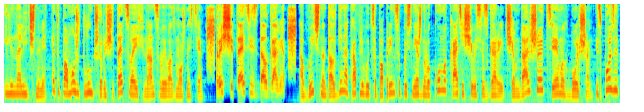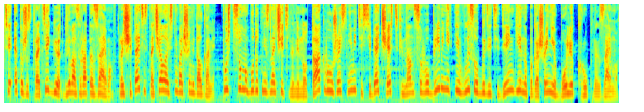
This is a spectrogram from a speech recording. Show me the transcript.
или наличными. Это поможет лучше рассчитать свои финансовые возможности. Рассчитайтесь с долгами. Обычно долги накапливаются по принципу снежного кома, катящегося с горы. Чем дальше, тем их больше. Используйте эту же стратегию для возврата займов. Рассчитайтесь сначала с небольшими долгами. Пусть суммы будут незначительными, но так вы уже снимете с себя часть финансового бремени и высвободите деньги на погашение более крупных займов.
